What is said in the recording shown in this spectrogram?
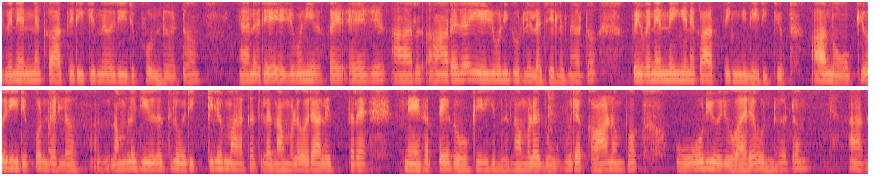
ഇവൻ എന്നെ കാത്തിരിക്കുന്ന ഒരു ഇരിപ്പുണ്ട് കേട്ടോ. ഞാനൊരു ഏഴ് മണിയൊക്കെ ഏഴ് ആറ് ആറര ഏഴ് മണിക്കുള്ളിലാണ് ചെല്ലുന്നത് കേട്ടോ. അപ്പോൾ ഇവൻ എന്നെ ഇങ്ങനെ കാത്തിങ്ങനെ ഇരിക്കും. ആ നോക്കി ഒരു ഇരിപ്പുണ്ടല്ലോ. നമ്മൾ ജീവിതത്തിൽ ഒരിക്കലും മറക്കത്തില്ല. നമ്മൾ ഒരാൾ ഇത്ര സ്നേഹത്തെ നോക്കിയിരിക്കുന്നത്. നമ്മളെ ദൂരെ കാണുമ്പോൾ ഓടി ഒരു വരവുണ്ട് കേട്ടോ. അത്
